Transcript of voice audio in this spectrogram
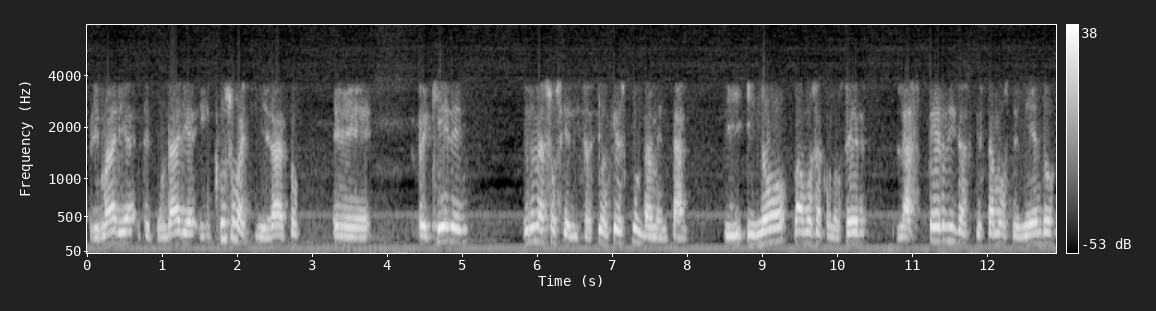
primaria, secundaria, incluso bachillerato, eh, requieren de una socialización que es fundamental y, no vamos a conocer las pérdidas que estamos teniendo,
